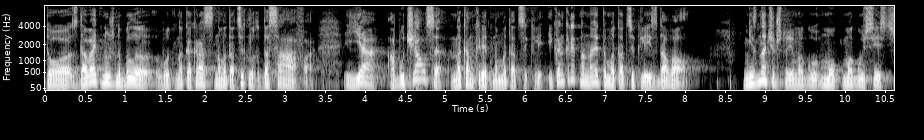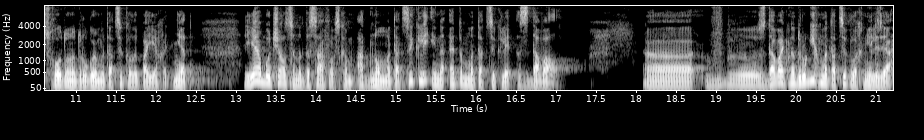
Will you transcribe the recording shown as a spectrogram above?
то сдавать нужно было вот на, как раз на мотоциклах до СААФа. Я обучался на конкретном мотоцикле и конкретно на этом мотоцикле и сдавал. Не значит, что я могу, мог, могу сесть сходу на другой мотоцикл и поехать. Нет. Я обучался на ДОСАФовском одном мотоцикле и на этом мотоцикле сдавал. Э, сдавать на других мотоциклах нельзя.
